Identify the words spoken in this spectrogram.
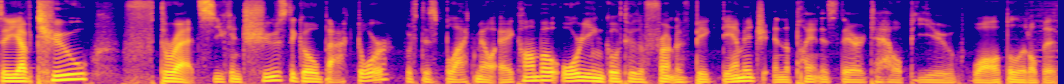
So you have two threats. You can choose to go backdoor with this blackmail egg combo, or you can go through the front with big damage, and the plant is there to help you wall up a little bit.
